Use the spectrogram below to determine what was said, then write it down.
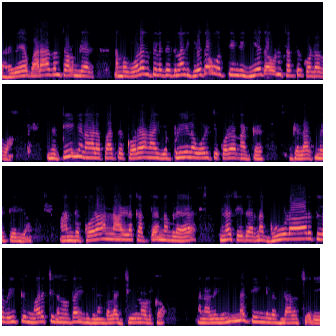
வரவே வராதுன்னு சொல்ல முடியாது. நம்ம உலகத்துல இருக்கிறதுனால ஏதோ ஒரு தீங்கு ஏதோ ஒன்று சத்து கொண்டு வருவான். இந்த தீங்க நாளை பார்த்து கொரோனா எப்படின்னு ஓடிச்சு கொரோனா நாட்கள்? எல்லாருக்குமே தெரியும். அந்த கொரோனா நாள்ல கத்த நம்மள என்ன செய்தாருன்னா கூடாரத்துல வைத்து மறைச்சதுனால தான் இன்னைக்கு நம்ம எல்லாம் ஜீவனோடு இருக்கோம். அதனால என்ன தீங்குல இருந்தாலும் சரி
